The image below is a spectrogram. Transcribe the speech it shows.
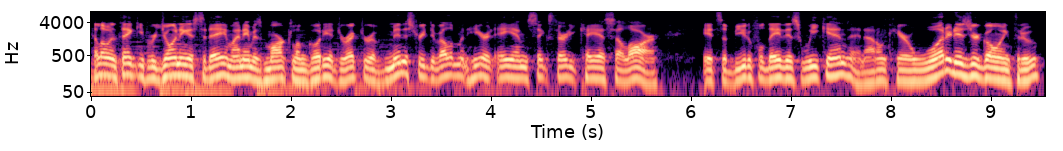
Hello, and thank you for joining us today. My name is Mark Longoria, Director of Ministry Development here at AM 630 KSLR. It's a beautiful day this weekend, and I don't care what it is you're going through.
